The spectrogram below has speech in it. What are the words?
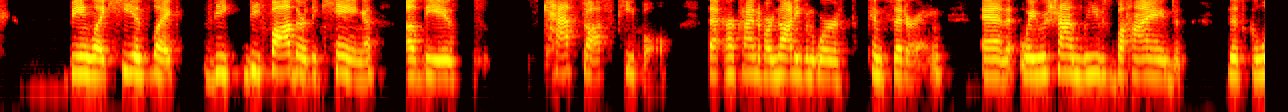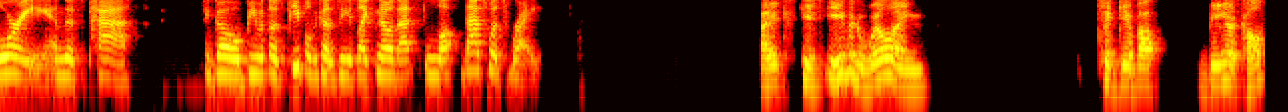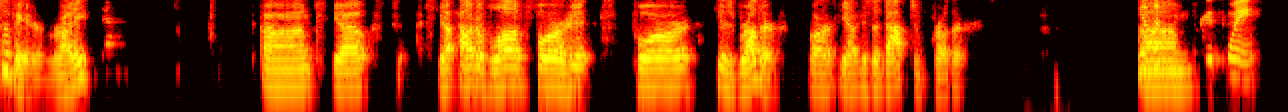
being like he is like the the father, the king of these cast off people that are kind of are not even worth considering. And Wei Wuxian leaves behind this glory and this path to go be with those people because he's like, no, that's lo- that's what's right. I, he's even willing to give up being a cultivator, right? Yeah. Um, you know, you know, out of love for his, for his brother or you know, his adoptive brother. Yeah, that's um, a great point.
